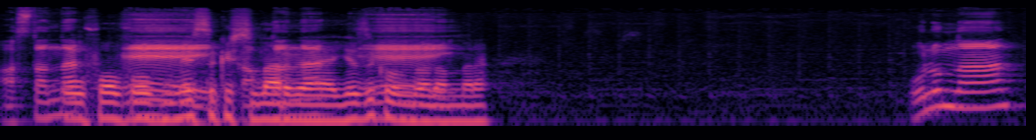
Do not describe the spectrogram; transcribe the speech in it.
Aslanlar. Of of of ne sıkıştılar kaplanlar, be. Yazık oldu hey. adamlara. Oğlum lan.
